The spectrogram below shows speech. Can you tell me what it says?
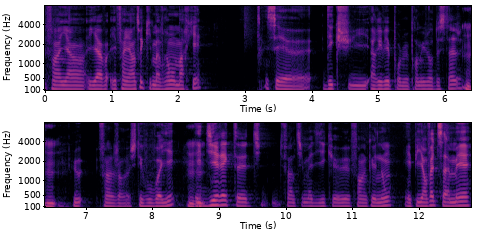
enfin, il y, a un- y a y a truc qui m'a vraiment marqué. C'est euh, dès que je suis arrivé pour le premier jour de stage, Mhm. enfin, genre, je t'ai vous voyez, Mhm. et direct, euh, tu, enfin, tu m'as dit que, enfin, que non. Et puis, en fait, ça met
